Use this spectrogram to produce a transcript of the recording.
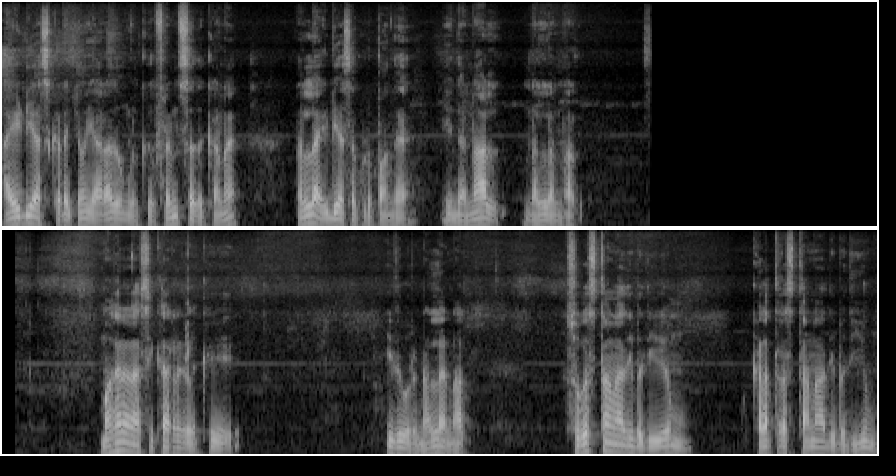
ஐடியாஸ் கிடைக்கும். யாராவது உங்களுக்கு ஃப்ரெண்ட்ஸ் அதுக்கான நல்ல ஐடியாஸை கொடுப்பாங்க. இந்த நாள் நல்ல நாள். மகர ராசிக்காரர்களுக்கு இது ஒரு நல்ல நாள். சுகஸ்தானாதிபதியும் களத்திர ஸ்தானாதிபதியும்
